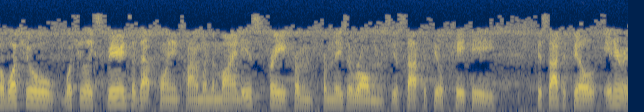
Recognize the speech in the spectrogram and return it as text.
But what you'll, what you'll experience at that point in time when the mind is free from, from these aromas, you'll start to feel piti. You'll start to feel inner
